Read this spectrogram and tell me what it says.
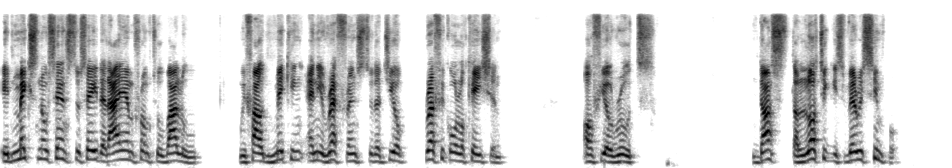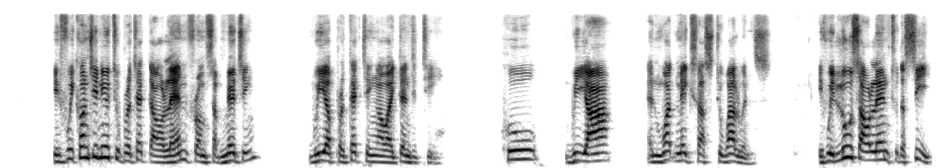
It makes no sense to say that I am from Tuvalu without making any reference to the geographical location of your roots. Thus, the logic is very simple. If we continue to protect our land from submerging, we are protecting our identity, who we are and what makes us Tuvaluans. If we lose our land to the sea,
